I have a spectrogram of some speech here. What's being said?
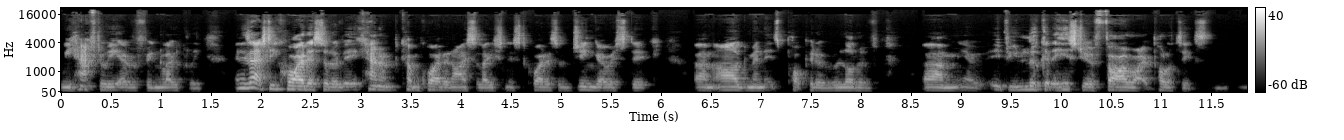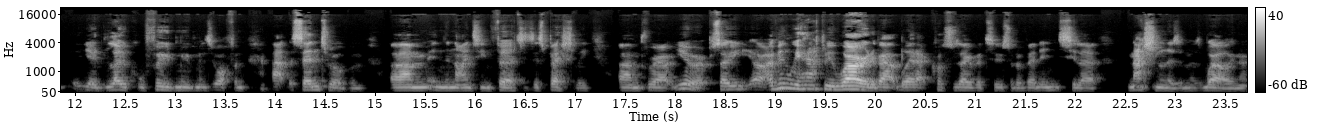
we have to eat everything locally. And it's actually quite a sort of, it can become quite an isolationist, quite a sort of jingoistic um, argument. It's popular with a lot of um, you know, if you look at the history of far right politics, you know, local food movements are often at the centre of them um, in the 1930s, especially um, throughout Europe. So I think we have to be worried about where that crosses over to sort of an insular nationalism as well. You know,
